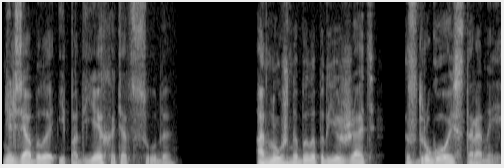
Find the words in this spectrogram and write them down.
Нельзя было и подъехать отсюда, а нужно было подъезжать с другой стороны,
